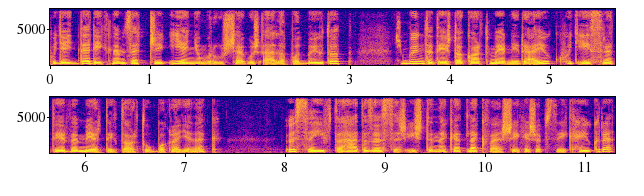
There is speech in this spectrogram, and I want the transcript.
hogy egy derék nemzetség ilyen nyomorúságos állapotba jutott, és büntetést akart mérni rájuk, hogy észretérve mértéktartóbbak legyenek. Összehívta hát az összes isteneket legfenségesebb székhelyükre,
